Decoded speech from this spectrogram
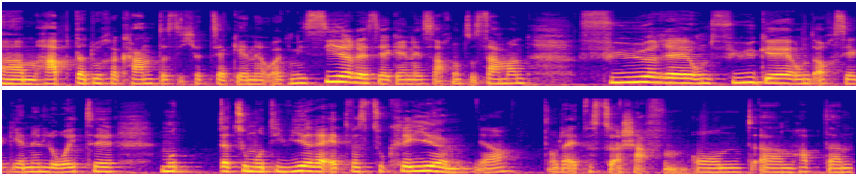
Ähm, habe dadurch erkannt, dass ich halt sehr gerne organisiere, sehr gerne Sachen zusammenführe und füge und auch sehr gerne Leute mo dazu motiviere, etwas zu kreieren, ja, oder etwas zu erschaffen. Und ähm, habe dann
